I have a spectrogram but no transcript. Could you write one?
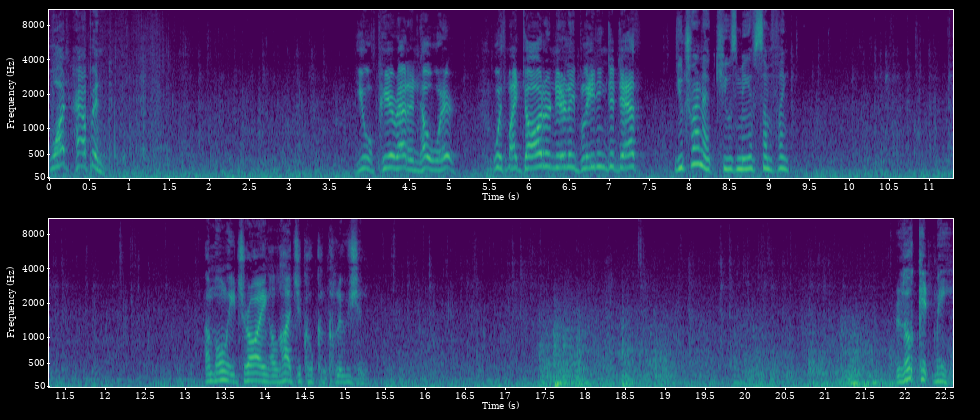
What happened? You appear out of nowhere, with my daughter nearly bleeding to death? You trying to accuse me of something? I'm only drawing a logical conclusion. Look at me.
